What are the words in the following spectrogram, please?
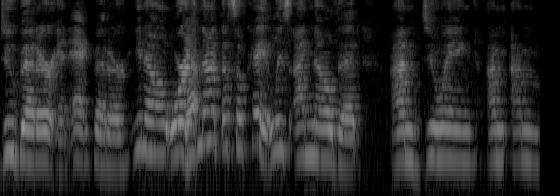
do better and act better, you know, or Yep. if not, that's okay. At least I know that I'm doing, I'm, I'm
